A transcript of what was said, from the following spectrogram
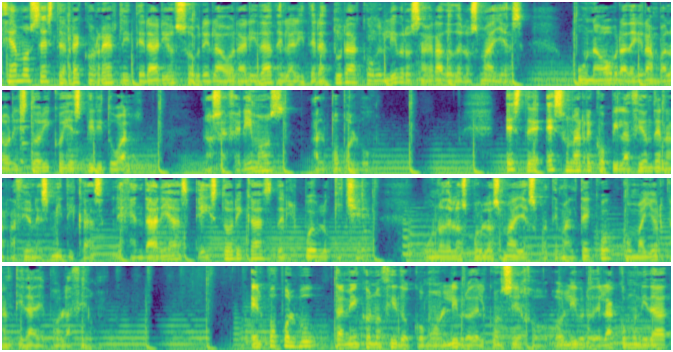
Iniciamos este recorrer literario sobre la oralidad de la literatura con el libro sagrado de los mayas, una obra de gran valor histórico y espiritual. Nos referimos al Popol Vuh. Este es una recopilación de narraciones míticas, legendarias e históricas del pueblo quiché, uno de los pueblos mayas guatemalteco con mayor cantidad de población. El Popol Vuh, también conocido como Libro del Consejo o Libro de la Comunidad,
